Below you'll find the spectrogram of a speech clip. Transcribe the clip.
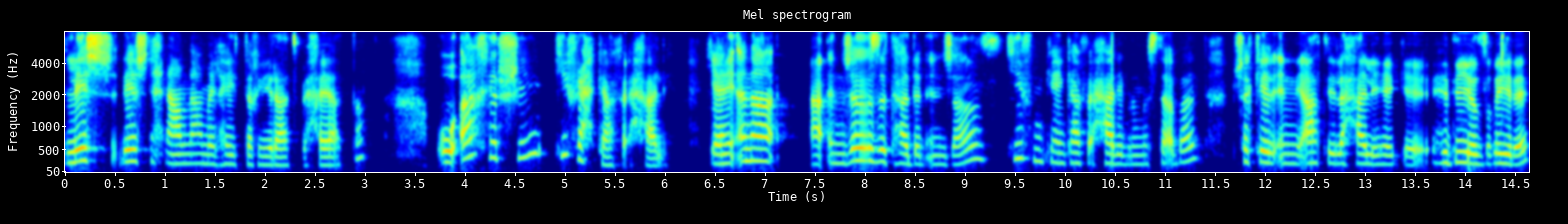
ليش ليش نحن عم نعمل هي التغييرات بحياتنا؟ وآخر شيء كيف رح كافئ حالي؟ يعني أنا إنجزت هذا الإنجاز كيف ممكن كافئ حالي بالمستقبل؟ بشكل إني أعطي لحالي هيك هدية صغيرة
